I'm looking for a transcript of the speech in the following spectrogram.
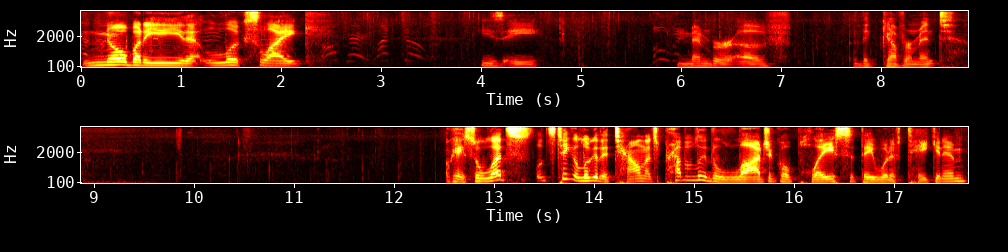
nobody that looks like he's a member of the government. Okay, so let's let's take a look at the town. That's probably the logical place that they would have taken him.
